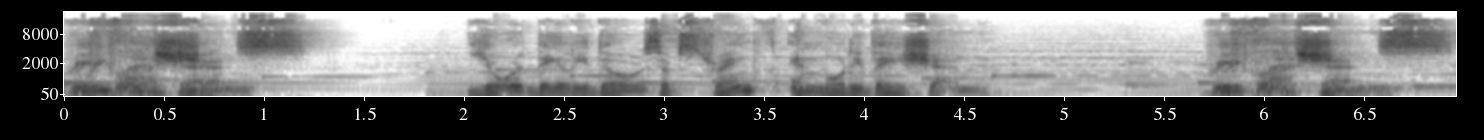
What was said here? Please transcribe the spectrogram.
Reflections Your daily dose of strength and motivation. Reflections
